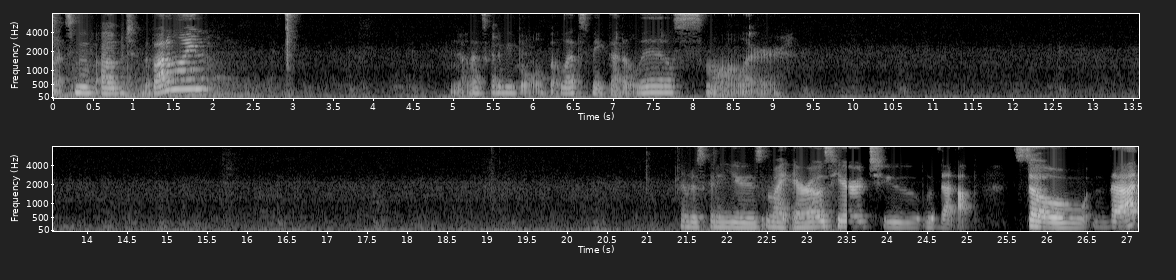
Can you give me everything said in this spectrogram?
let's move up to the bottom line. No, that's gotta be bold, but let's make that a little smaller. I'm just gonna use my arrows here to move that up. So that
